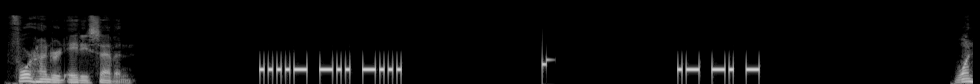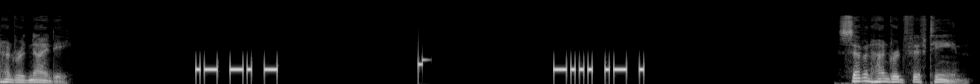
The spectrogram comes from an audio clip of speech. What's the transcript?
487. 190. 715.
